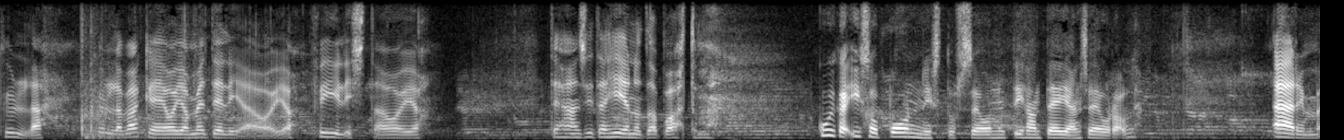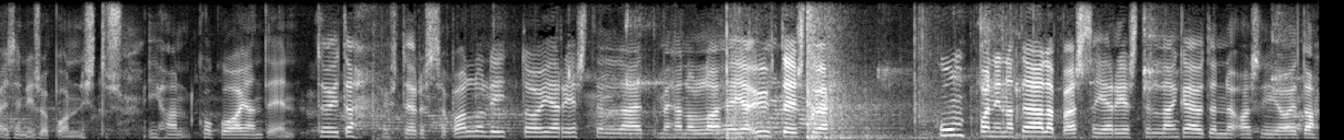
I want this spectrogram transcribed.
kyllä, kyllä väkeä on ja meteliä on ja fiilistä on ja tehdään sitä hieno tapahtuma. Kuinka iso ponnistus se on nyt ihan teidän seuralle? Äärimmäisen iso ponnistus. Ihan koko ajan teen töitä. Yhteydessä palloliittoon järjestellään, että mehän ollaan heidän yhteistyökumppanina täällä päässä järjestellään käytännön asioita.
